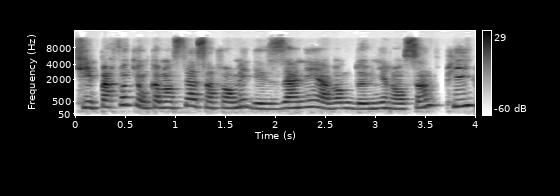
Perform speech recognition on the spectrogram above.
qui parfois qui ont commencé à s'informer des années avant de devenir enceinte, puis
